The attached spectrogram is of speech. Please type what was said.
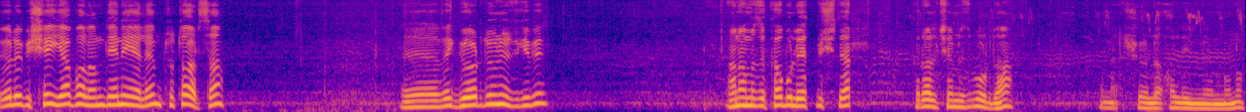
öyle bir şey yapalım, deneyelim, tutarsa. Ee, ve gördüğünüz gibi anamızı kabul etmişler. Kraliçemiz burada. Hemen şöyle alayım ben bunu.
